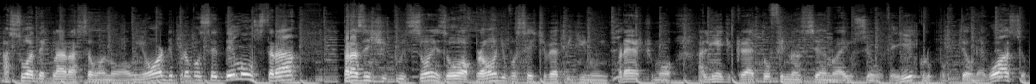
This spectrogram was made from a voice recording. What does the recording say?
a sua declaração anual em ordem para você demonstrar para as instituições ou para onde você estiver pedindo um empréstimo, a linha de crédito ou financiando aí o seu veículo, o teu negócio,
